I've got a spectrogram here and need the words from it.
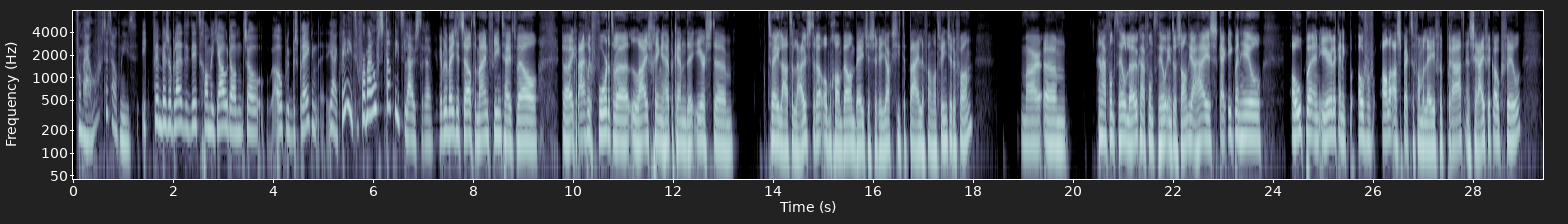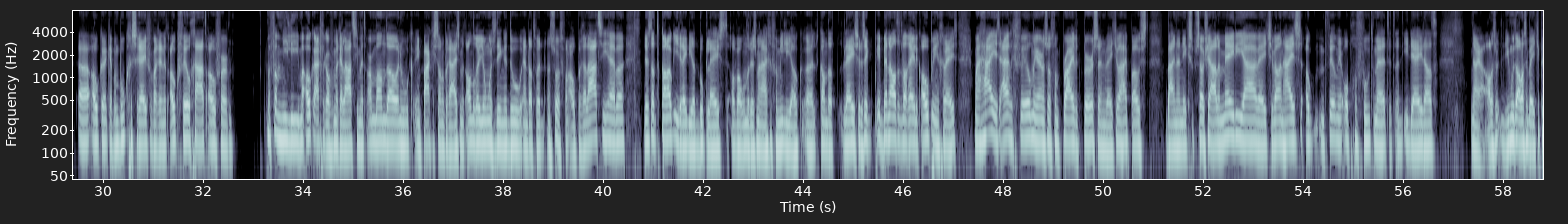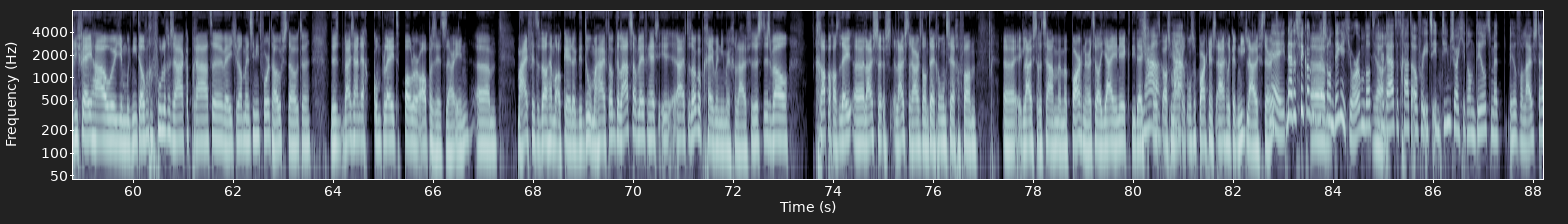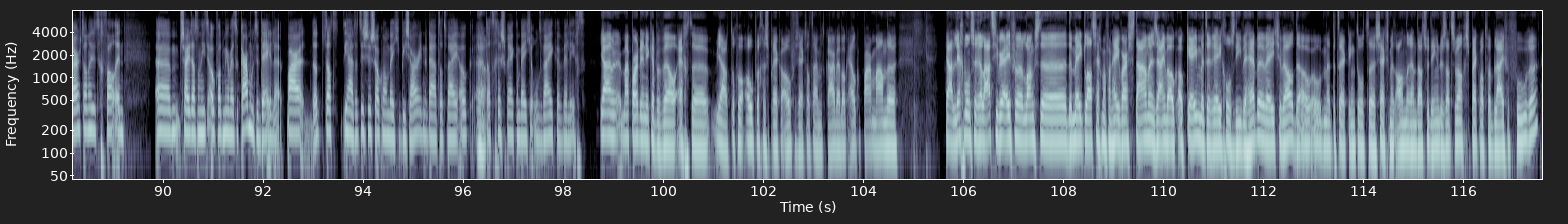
Voor mij hoeft het ook niet. Ik ben best wel blij dat ik dit gewoon met jou dan zo openlijk bespreek. Ja, ik weet niet. Voor mij hoeft het ook niet te luisteren. Ik heb een beetje hetzelfde. Mijn vriend heeft wel. eh, ik heb eigenlijk voordat we live gingen, heb ik hem de eerste twee laten luisteren. Om gewoon wel een beetje zijn reactie te peilen van wat vind je ervan. Maar ehm, en hij vond het heel leuk. Hij vond het heel interessant. Ja, hij is. Kijk, ik ben heel open en eerlijk. En ik over alle aspecten van mijn leven praat en schrijf ik ook veel. Eh, ook, eh, ik heb een boek geschreven waarin het ook veel gaat over mijn familie, maar ook eigenlijk over mijn relatie met Armando en hoe ik in Pakistan op reis met andere jongens dingen doe en dat we een soort van open relatie hebben. Dus dat kan ook iedereen die dat boek leest, waaronder dus mijn eigen familie ook, eh, kan dat lezen. Dus ik, ik ben er altijd wel redelijk open in geweest. Maar hij is eigenlijk veel meer een soort van private person, weet je wel. Hij post bijna niks op sociale media, weet je wel. En hij is ook veel meer opgevoed met het, het idee dat nou ja, alles, je moet alles een beetje privé houden. Je moet niet over gevoelige zaken praten. Weet je wel, mensen niet voor het hoofd stoten. Dus wij zijn echt compleet polar opposites daarin. Ehm, maar hij vindt het wel helemaal oké dat ik dit doe. Maar hij heeft ook de laatste aflevering, heeft, hij heeft het ook op een gegeven moment niet meer geluisterd. Dus het is wel grappig als eh, luisteraars dan tegen ons zeggen van... eh, ik luister het samen met mijn partner. Terwijl jij en ik, die deze Ja, podcast ja. maken... dat onze partners eigenlijk het niet luistert. Nee, nou dat vind ik ook nog best Ehm, wel een dingetje hoor. Omdat ja. inderdaad het gaat over iets intiems wat je dan deelt met heel veel luisteraars dan in dit geval. En ehm, zou je dat dan niet ook wat meer met elkaar moeten delen? Maar dat, dat, ja, dat is dus ook wel een beetje bizar inderdaad. Dat wij ook eh, dat gesprek een beetje ontwijken wellicht. Ja, mijn partner en ik hebben wel echt eh, ja, toch wel open gesprekken over seks altijd met elkaar. We hebben ook elke paar maanden ja, leggen we onze relatie weer even langs de, de meetlat, zeg maar, van hey, waar staan we? En zijn we ook oké met de regels die we hebben, weet je wel? De, o- o- met betrekking tot eh, seks met anderen en dat soort dingen. Dus dat is wel een gesprek wat we blijven voeren.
